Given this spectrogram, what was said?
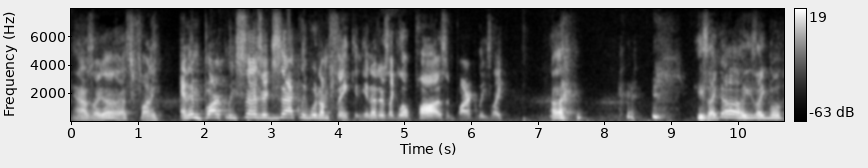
and I was like, oh, that's funny. And then Barkley says exactly what I'm thinking. You know, there's like a little pause, and Barkley's like, uh, he's like, oh, he's like, well,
